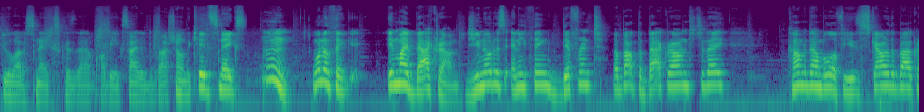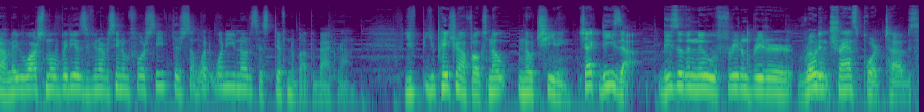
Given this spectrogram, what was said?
do a lot of snakes because I'll be excited about showing the kids snakes. Mm. One other thing, in my background, do you notice anything different about the background today? Comment down below if you scour the background, maybe watch some old videos if you've never seen them before. See if there's some, what, what do you notice that's different about the background? You, you Patreon folks, no, no cheating. Check these out. These are the new Freedom Breeder rodent transport tubs.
